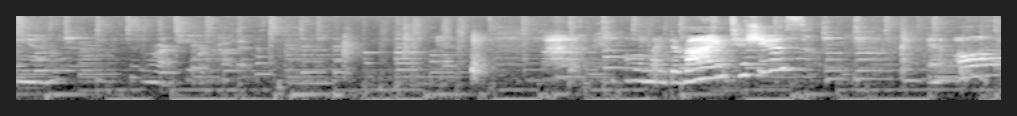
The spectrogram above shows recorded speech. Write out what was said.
and some of our paper products. All of my Divine tissues, and all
